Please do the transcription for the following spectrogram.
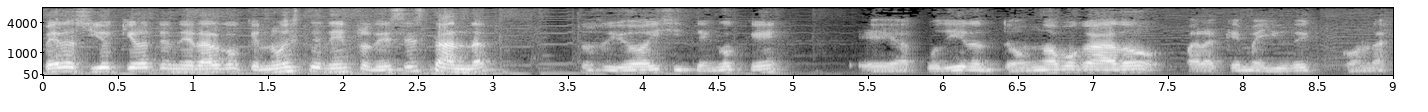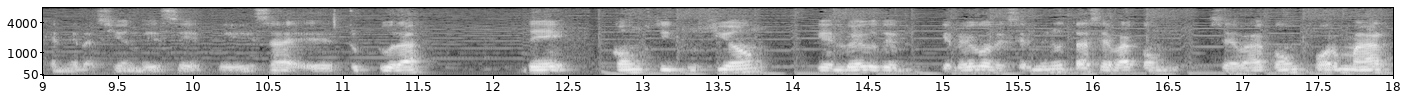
Pero si yo quiero tener algo que no esté dentro de ese estándar, entonces yo ahí sí tengo que eh, acudir ante un abogado para que me ayude con la generación de, ese, de esa estructura de constitución que luego de, que luego de ser minuta se va, se va a conformar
